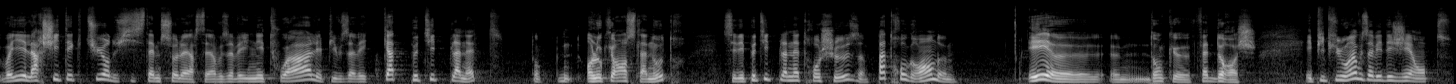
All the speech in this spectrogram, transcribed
voyez, l'architecture du système solaire. C'est-à-dire vous avez une étoile et puis vous avez quatre petites planètes, donc en l'occurrence la nôtre. C'est des petites planètes rocheuses, pas trop grandes, et euh, euh, donc faites de roches. Et puis plus loin, vous avez des géantes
